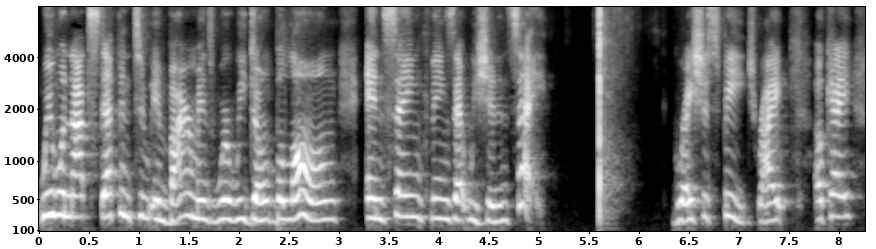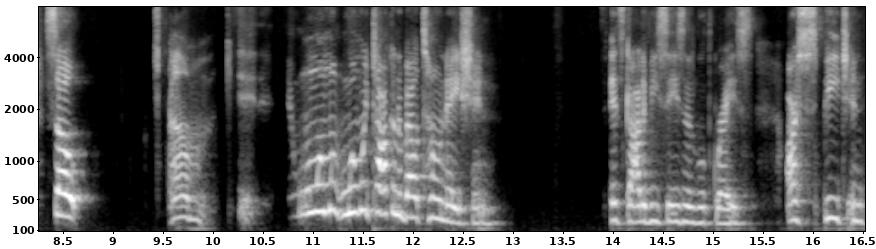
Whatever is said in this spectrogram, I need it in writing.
We will not step into environments where we don't belong and saying things that we shouldn't say. Gracious speech, right? Okay. So, um, when, when we're talking about tonation, it's got to be seasoned with grace. Our speech in,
